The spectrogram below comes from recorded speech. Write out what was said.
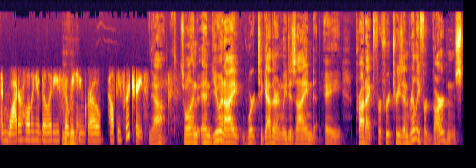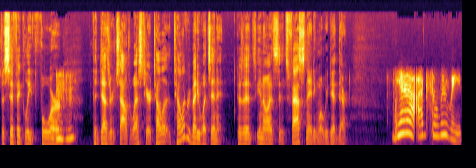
and water holding ability so we mm-hmm. can grow healthy fruit trees. Yeah. So, well, and, and you and I worked together and we designed a product for fruit trees and really for gardens, specifically for mm-hmm. The desert Southwest here. Tell tell everybody what's in it because it's you know it's it's fascinating what we did there. Yeah, absolutely.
